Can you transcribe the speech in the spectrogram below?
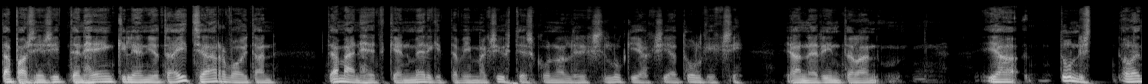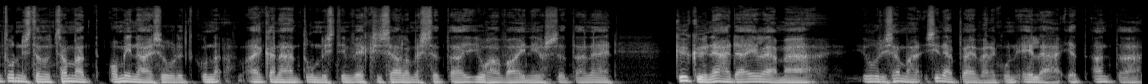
tapasin sitten henkilön, jota itse arvoitan tämän hetken merkittävimmäksi yhteiskunnalliseksi lukijaksi ja tulkiksi, Janne Rintalan. Ja tunnist, olen tunnistanut samat ominaisuudet, kun aikanaan tunnistin Veksi Salmessa tai Juha Vainiossa tai näin. Kyky nähdä elämää juuri sama sinä päivänä, kun elää ja antaa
